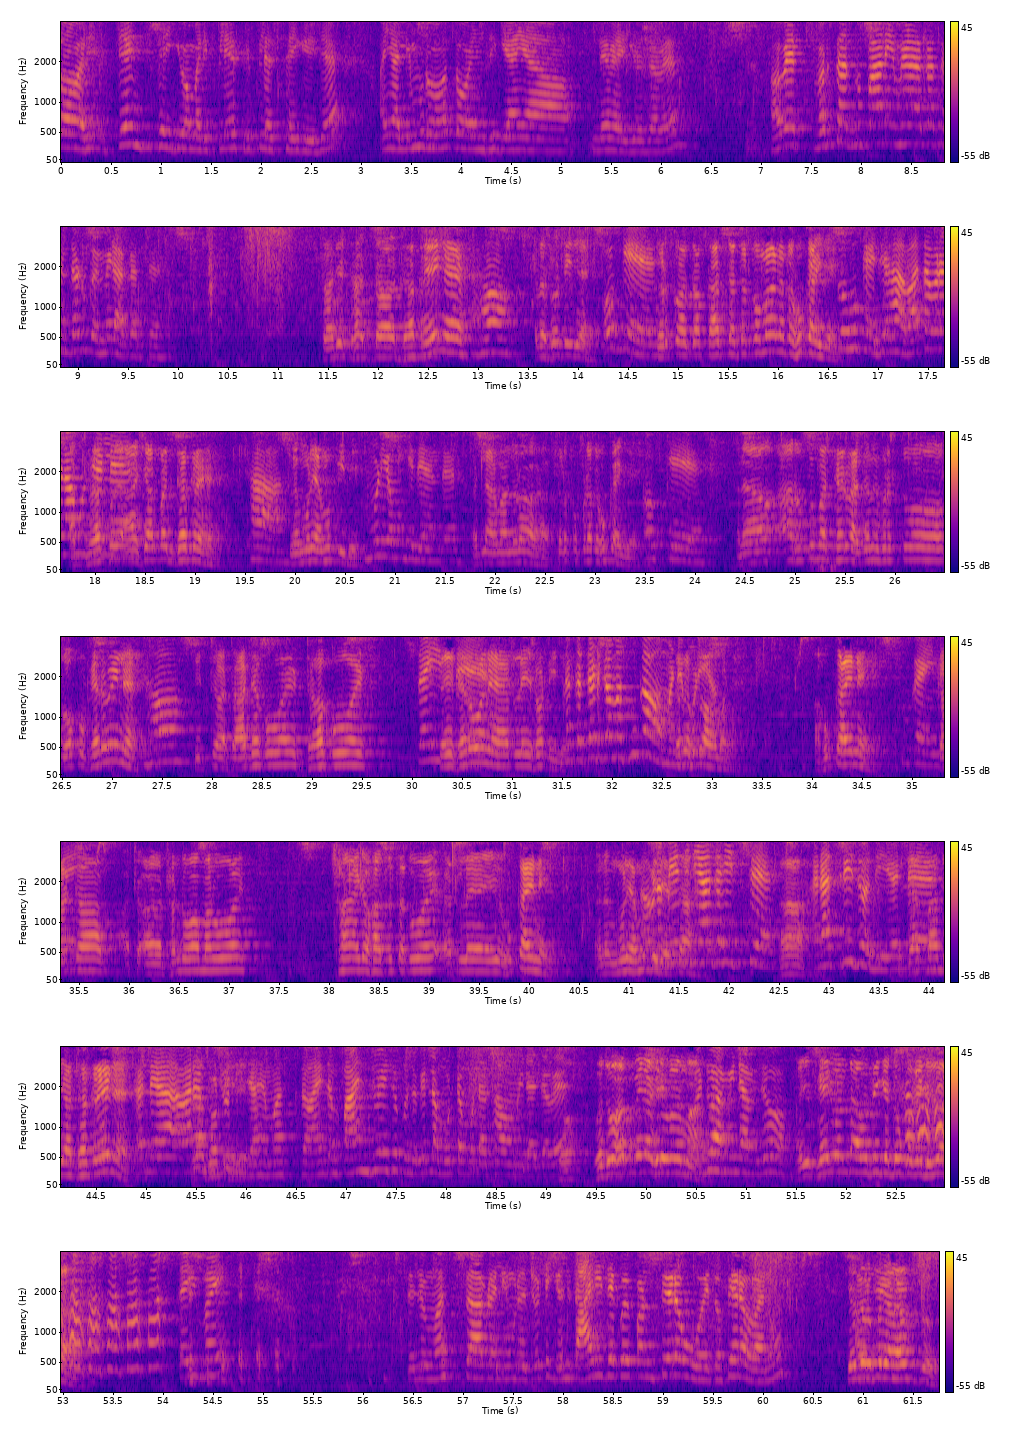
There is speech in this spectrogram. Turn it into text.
ચેન્જ થઈ ગયો અમારી પ્લેસ રિપ્લેસ થઈ ગઈ છે. અહીંયા લીમડો હતો એની જગ્યાએ અહીંયા લેવાઈ ગયો છે હવે. હવે વરસાદનું પાણી મેળા કરશે ને તડકો મેળા કરશે. ઢક રહી ને હા. એટલે જાય. ઓકે. તડકો તડકો મળે ને તો હુકાઈ જાય. તો હું કે હા વાતાવરણ આવું છે એટલે ચાર પાંચ ઢક રહે. હા. એટલે મૂળિયા મૂકી દે. મૂળિયા મૂકી દે અંદર. એટલે આ વાંધો ના ચલો કપડા તો સુકાઈ જાય. ઓકે. અને આ ઋતુમાં ફેરવા ગમે વસ્તુઓ રોપો ફેરવી ને હા ટાઢક હોય ઢગ હોય તઈ ફેરવો ને એટલે ચોટી જાય નકર તડકામાં સુકાવા માટે સુકાવા માટે સુકાય ને સુકાય હુકાય નહીં. ફૂંકાય કારણ કે નહીં આ ઠ- ઠંડુ હવામાન હોય છાંયડો હાથ થતું હોય એટલે એ સુકાય નહીં. અને મૂળે મૂકી હમણાં બે દીની જ છે. હા. અને આ ત્રીજો દી એટલે ચાર પાંચ દી આ રહે ને? એટલે આ આરામથી ચોંટી જાય. મસ્ત. અહીં તમે પાંચ જોઈ શકો છો કેટલા મોટા મોટા થાવા માંડ્યા જવે વધુ હાથ મહિના ઘડી વારમાં વધવા મીંડામ જો. હજી ફેરવાનું તો થઈ જાય ડોકો કાઢી જા તઈ ભાઈ. તો જો મસ્ત આપણે લીમડો જોટી ગયો છે. તો આ રીતે કોઈ પણ ફેરવવું હોય તો ફેરવવાનું. કેદો પર આવજો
